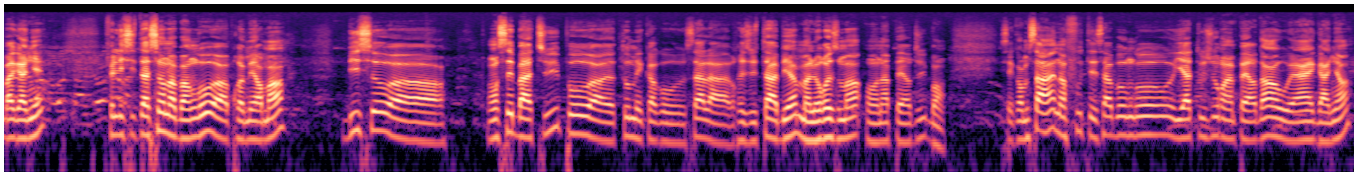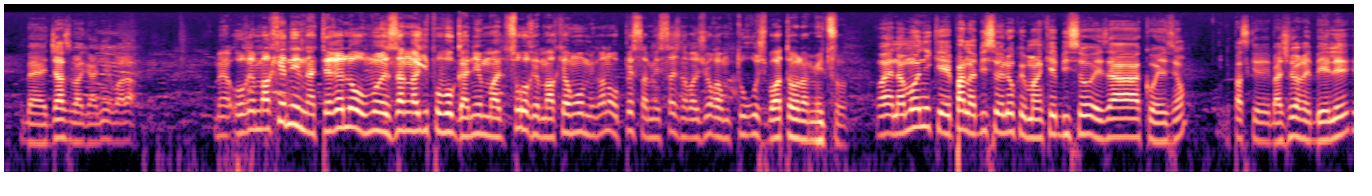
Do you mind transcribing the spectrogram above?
bah gagné. Félicitations à Bango, euh, premièrement. Bisso, euh, on s'est battu pour tout Mekako. Ça, le résultat bien. Malheureusement, on a perdu. Bon, c'est comme ça, hein, dans foot et ça, Bongo, il y a toujours un perdant ou un gagnant. Ben, Jazz va gagner, voilà. mais oremarke nini na terrain lo omo ezangaki mpo boganye match so oremarke yango omingana opesa message na bajoueur ya motu rouge baotala na mitso Ouais, namoni ke pas na biso eloko manqué biso eza cohésion parce que ba joueur ebele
